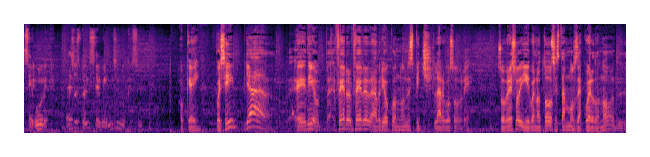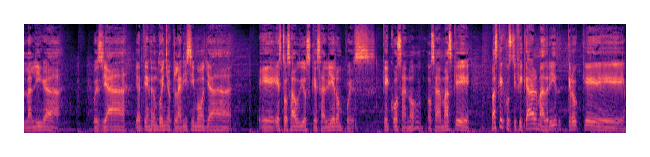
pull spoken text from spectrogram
seguro. Eso estoy segurísimo que sí. Ok, pues sí, ya eh, digo, Fer, Fer abrió con un speech largo sobre, sobre eso y bueno, todos estamos de acuerdo, ¿no? La liga pues ya, ya tiene un dueño clarísimo, ya eh, estos audios que salieron pues qué cosa, ¿no? O sea, más que, más que justificar al Madrid, creo que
